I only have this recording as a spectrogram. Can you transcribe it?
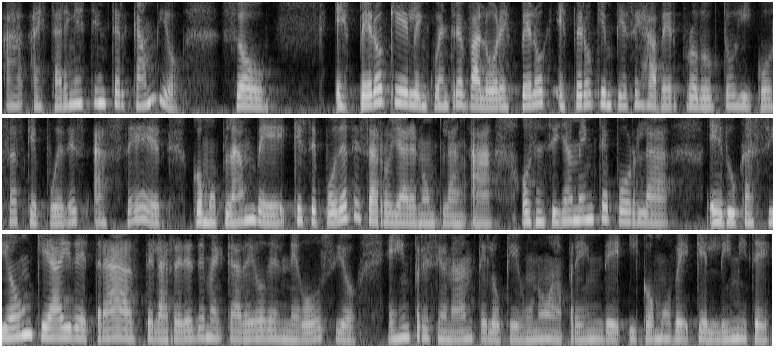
a, a estar en este intercambio. So, Espero que le encuentres valor, espero, espero que empieces a ver productos y cosas que puedes hacer como plan B que se puede desarrollar en un plan A o sencillamente por la educación que hay detrás de las redes de mercadeo del negocio. Es impresionante lo que uno aprende y cómo ve que el límite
